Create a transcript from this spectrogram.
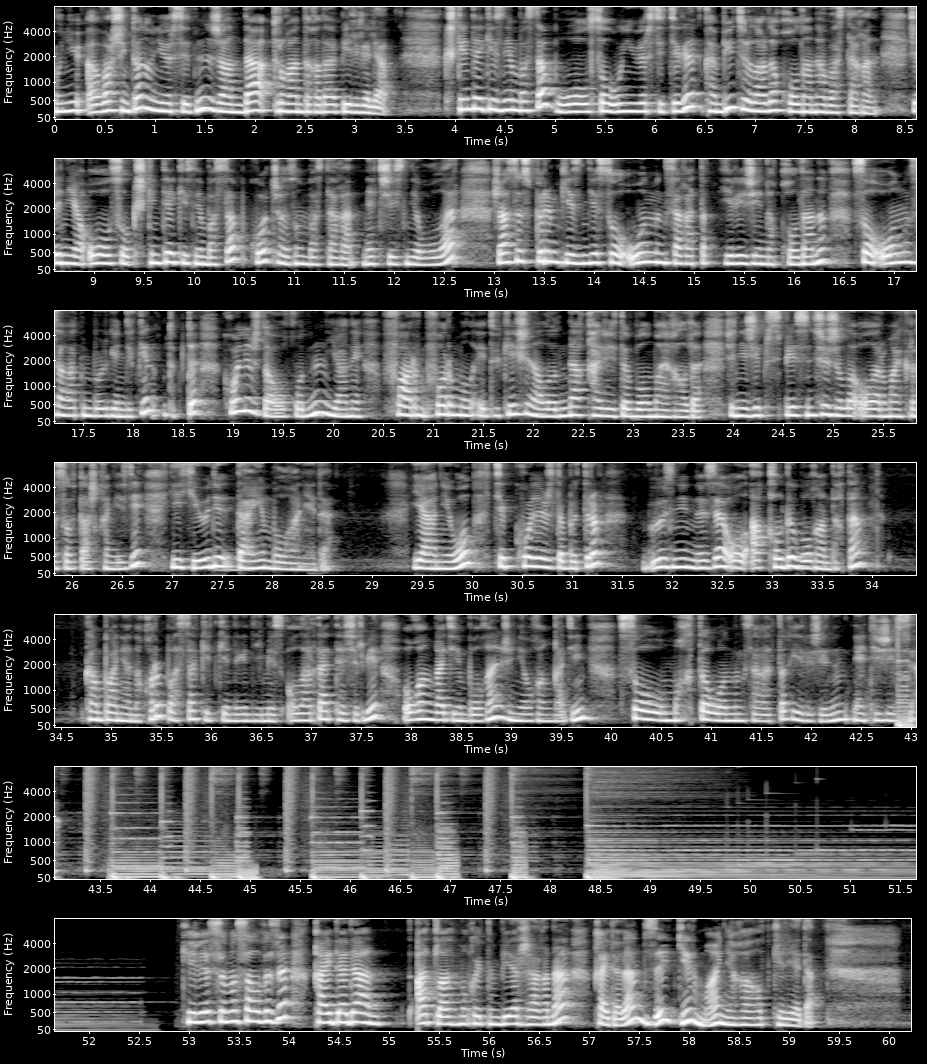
вашингтон университетінің жанында тұрғандығы да белгілі. Кішкентай кезінен бастап ол сол университеттегі компьютерларды қолдана бастаған. Және ол сол кішкентай кезінен бастап код жазуын бастаған. Нәтижесінде олар жасөспірім кезінде сол 10 мың сағаттық ережені қолданып сол 10 мың сағатын бөлгендіктен тіпті колледжда оқудың яғни формал education алудың да қажеті болмай қалды. Және жетпіс бесінші жылы олар майкрософт ашқан кезде екеуі де дайын болған еді. Яғни ол тек колледжді бітіріп өзінен өзі ол ақылды болғандықтан компанияны құрып бастап кеткендігінде емес. Оларда тәжірибе оғанға дейін болған және оғанға дейін сол мықты он мың сағаттық ереженің нәтижесі. Келесі мысал бізді қайтадан атлант мұхиттың бер жағына қайтадан бізді германияға алып келеді.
